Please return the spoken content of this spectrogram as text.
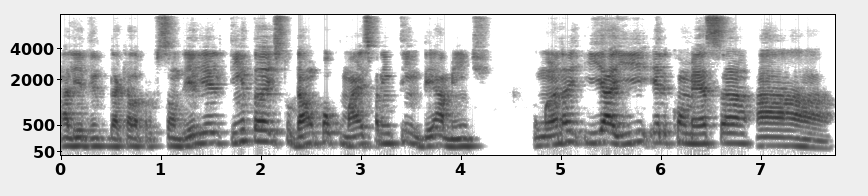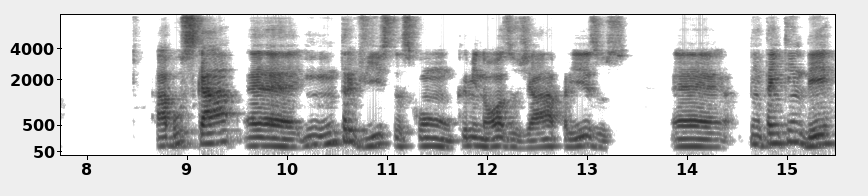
ali dentro daquela profissão dele e ele tenta estudar um pouco mais para entender a mente humana e aí ele começa a a buscar é, em entrevistas com criminosos já presos, é, tentar entender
